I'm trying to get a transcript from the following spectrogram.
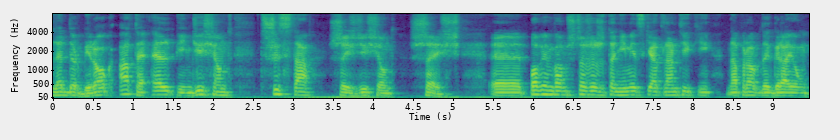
Let There Be Rock ATL 50 366. E, powiem Wam szczerze, że te niemieckie Atlantiki naprawdę grają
